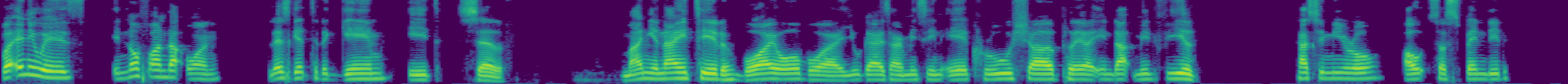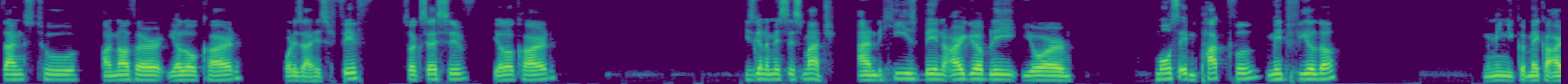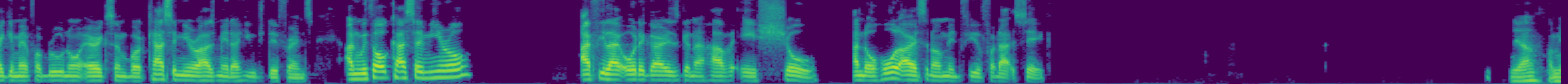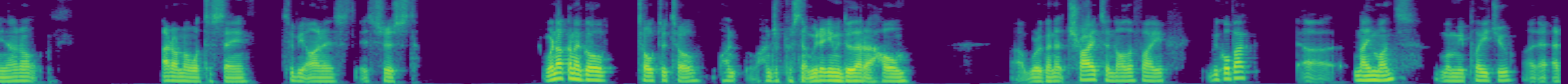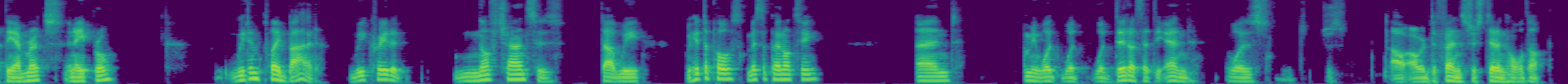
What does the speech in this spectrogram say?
But anyways, enough on that one. Let's get to the game itself. Man United, boy, oh boy, you guys are missing a crucial player in that midfield. Casemiro out suspended thanks to another yellow card. What is that? His fifth successive yellow card. He's gonna miss this match, and he's been arguably your most impactful midfielder. I mean, you could make an argument for Bruno Eriksen, but Casemiro has made a huge difference. And without Casemiro, I feel like Odegaard is gonna have a show, and the whole Arsenal midfield for that sake. Yeah, I mean, I don't, I don't know what to say. To be honest, it's just we're not gonna go toe to toe, hundred percent. We didn't even do that at home. Uh, we're gonna try to nullify you. We go back uh, nine months when we played you at, at the Emirates in April. We didn't play bad. We created enough chances that we we hit the post, missed a penalty, and I mean, what what what did us at the end was just our, our defense just didn't hold up.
